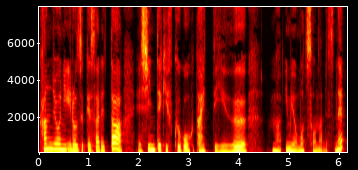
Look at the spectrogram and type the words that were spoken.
感情に色付けされた心的複合体っていう、まあ、意味を持つそうなんですね。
